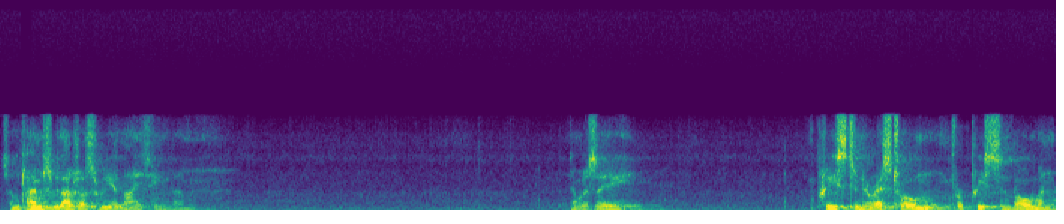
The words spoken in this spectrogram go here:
sometimes without us realizing them. There was a priest in a rest home for priests in Rome, and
